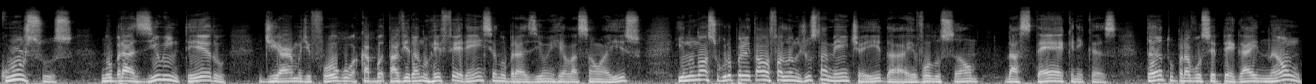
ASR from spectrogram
cursos no Brasil inteiro de arma de fogo, acabou tá virando referência no Brasil em relação a isso. E no nosso grupo ele estava falando justamente aí da evolução das técnicas, tanto para você pegar e não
